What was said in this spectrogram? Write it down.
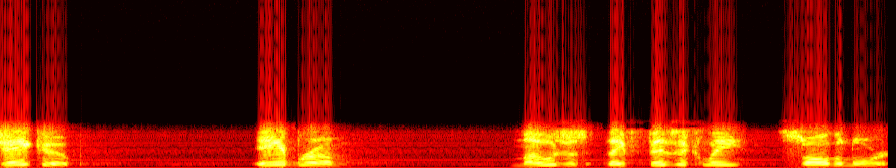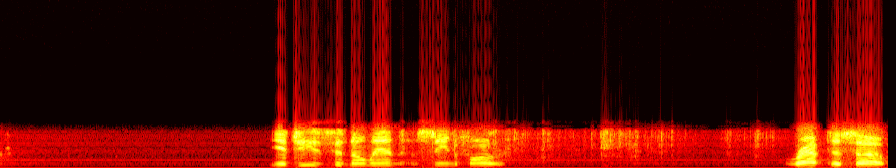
Jacob, Abram, Moses. They physically saw the Lord. Yet Jesus said, No man has seen the Father. Wrap this up.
